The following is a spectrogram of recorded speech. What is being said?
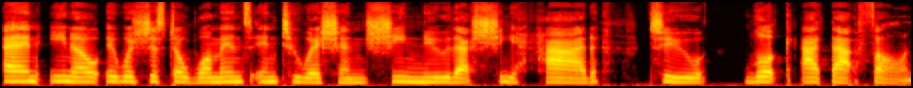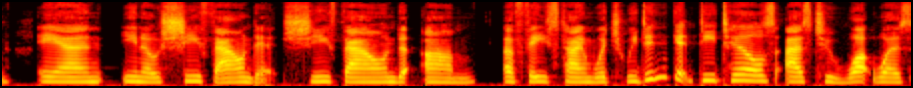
And, you know, it was just a woman's intuition. She knew that she had to look at that phone. And, you know, she found it. She found um, a FaceTime, which we didn't get details as to what was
